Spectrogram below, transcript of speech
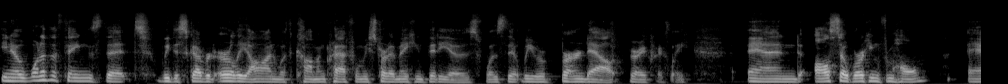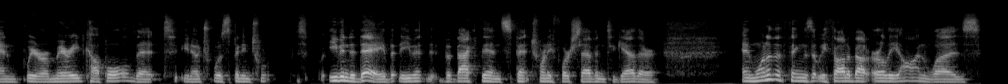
you know, one of the things that we discovered early on with Common Craft when we started making videos was that we were burned out very quickly. And also working from home. And we were a married couple that, you know, was spending tw- even today, but even but back then spent 24/7 together. And one of the things that we thought about early on was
